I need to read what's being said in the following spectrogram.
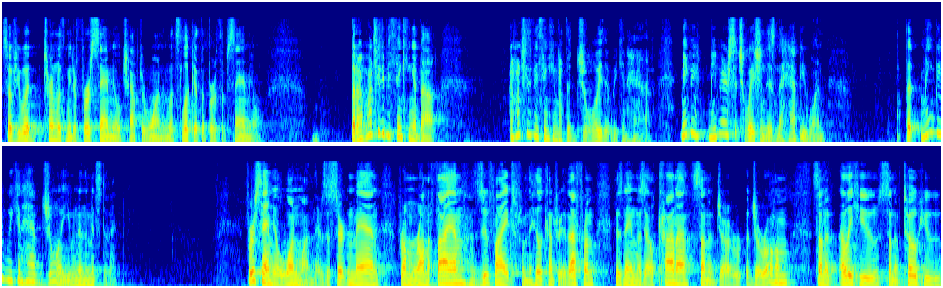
So if you would turn with me to 1 Samuel chapter 1 and let's look at the birth of Samuel. But I want you to be thinking about I want you to be thinking about the joy that we can have. Maybe, maybe our situation isn't a happy one, but maybe we can have joy even in the midst of it. 1 Samuel 1:1. There's a certain man from Ramathaim, a Zuphite from the hill country of Ephraim. His name was Elkanah, son of Jeroham, son of Elihu, son of Tohu,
